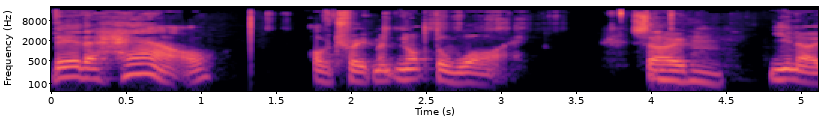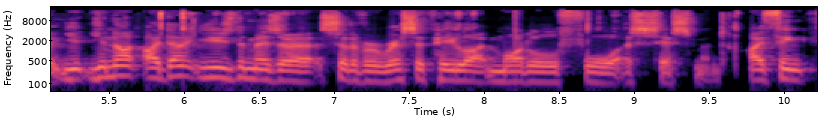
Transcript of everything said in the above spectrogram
they're the how of treatment, not the why. So, mm-hmm. you know, you, are not, I don't use them as a sort of a recipe like model for assessment. I think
